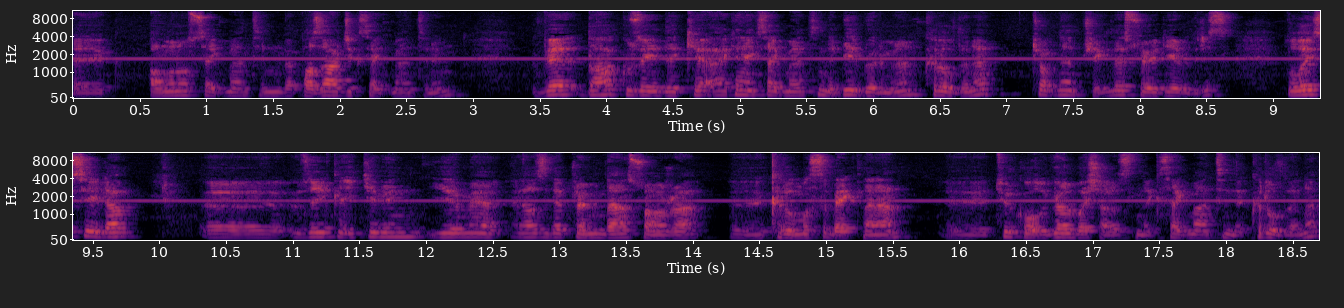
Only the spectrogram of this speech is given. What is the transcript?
e, Amanos segmentinin ve Pazarcık segmentinin ve daha kuzeydeki Erkenek segmentinin de bir bölümünün kırıldığını çok net bir şekilde söyleyebiliriz. Dolayısıyla e, özellikle 2020 Elazığ depreminden sonra e, kırılması beklenen e, Türkoğlu Gölbaşı arasındaki segmentin de kırıldığını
